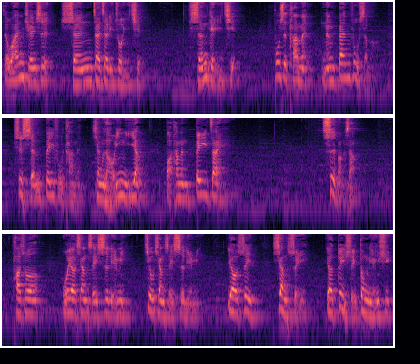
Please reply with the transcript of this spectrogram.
这完全是神在这里做一切，神给一切，不是他们能担负什么，是神背负他们，像老鹰一样。把他们背在翅膀上，他说：“我要向谁施怜悯，就向谁施怜悯；要谁向谁，要对谁动连续，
